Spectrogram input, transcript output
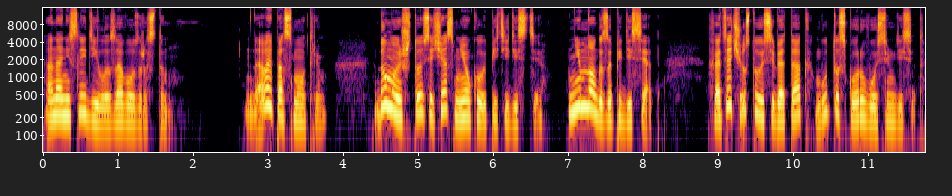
Она не следила за возрастом. Давай посмотрим. Думаю, что сейчас мне около пятидесяти. Немного за пятьдесят. Хотя чувствую себя так, будто скоро восемьдесят.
